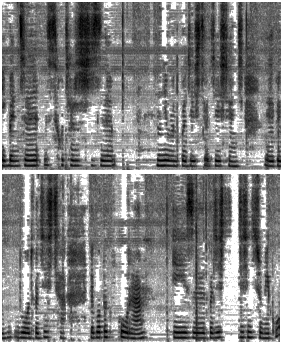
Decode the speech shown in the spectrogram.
i będzie z, chociaż z nie wiem, 20, 10, jak było 20 łapek w górę i z 20, 10 subików,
